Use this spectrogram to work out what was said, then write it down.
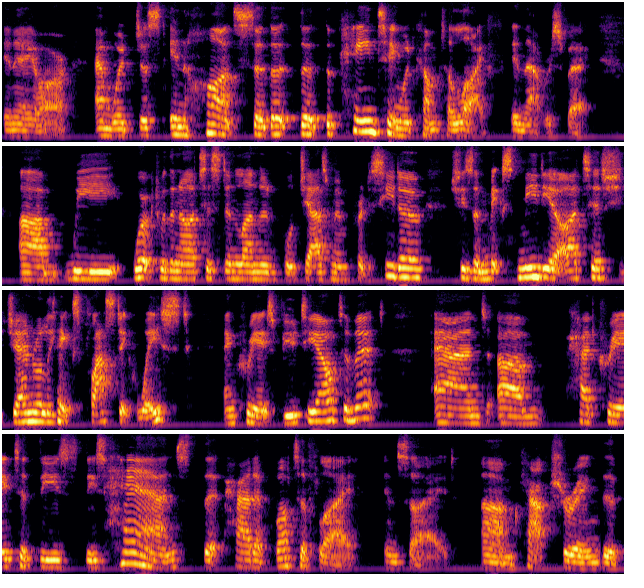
in AR and would just enhance so that the, the painting would come to life in that respect. Um, we worked with an artist in London called Jasmine Prodecido. She's a mixed media artist. She generally takes plastic waste and creates beauty out of it, and um, had created these these hands that had a butterfly inside, um, capturing the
